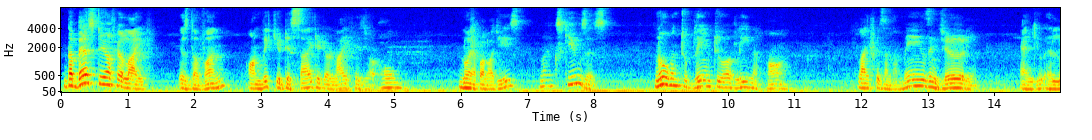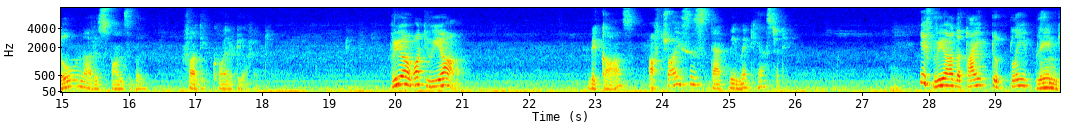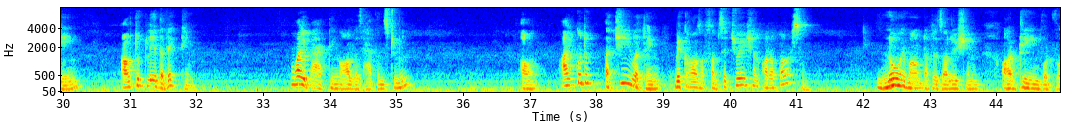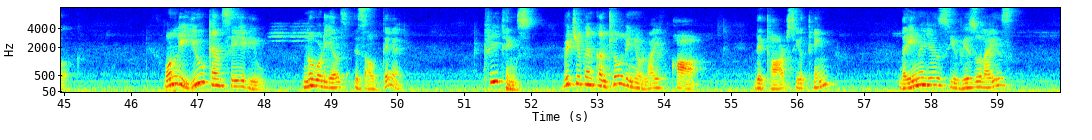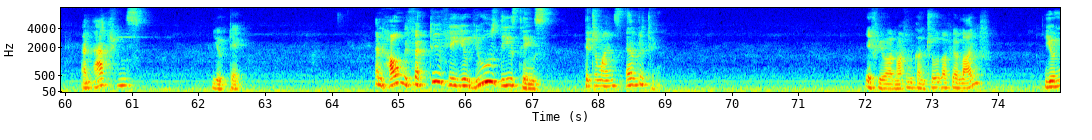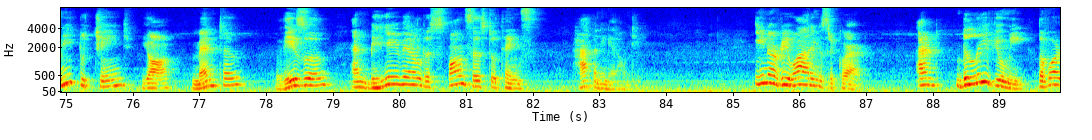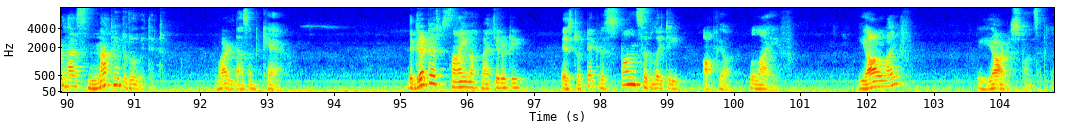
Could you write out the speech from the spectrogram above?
The best day of your life is the one on which you decided your life is your own. No apologies, no excuses, no one to blame to or lean upon. Life is an amazing journey, and you alone are responsible for the quality of it. We are what we are because of choices that we made yesterday. If we are the type to play blame game or to play the victim, why bad thing always happens to me? Or I couldn't achieve a thing because of some situation or a person. No amount of resolution or dream would work. Only you can save you. Nobody else is out there. Three things which you can control in your life are the thoughts you think, the images you visualize, and actions you take. And how effectively you use these things determines everything. If you are not in control of your life, you need to change your mental, visual, and behavioral responses to things happening around you. Inner rewiring is required. And believe you me, the world has nothing to do with it. World doesn't care. The greatest sign of maturity is to take responsibility of your life. Your life, your responsibility.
